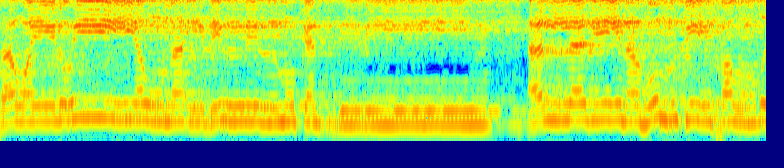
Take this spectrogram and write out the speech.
فويل يومئذ للمكذبين الذين هم في خوض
